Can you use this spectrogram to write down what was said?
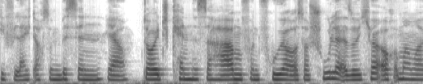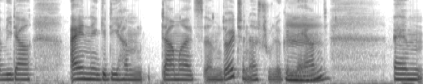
die vielleicht auch so ein bisschen ja, Deutschkenntnisse haben von früher aus der Schule. Also ich höre auch immer mal wieder einige, die haben damals ähm, Deutsch in der Schule gelernt. Mhm. Ähm,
